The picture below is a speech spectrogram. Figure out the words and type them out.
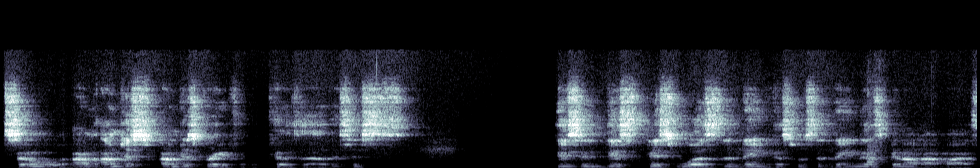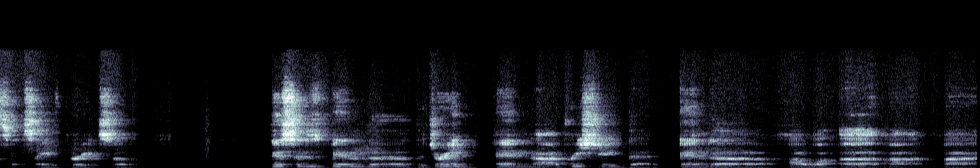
So I'm, I'm just I'm just grateful because uh, this is this is this this was the thing. This was the thing that's been on our mind since eighth grade. So this has been the, the dream, and I appreciate that. And uh, my uh, my my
